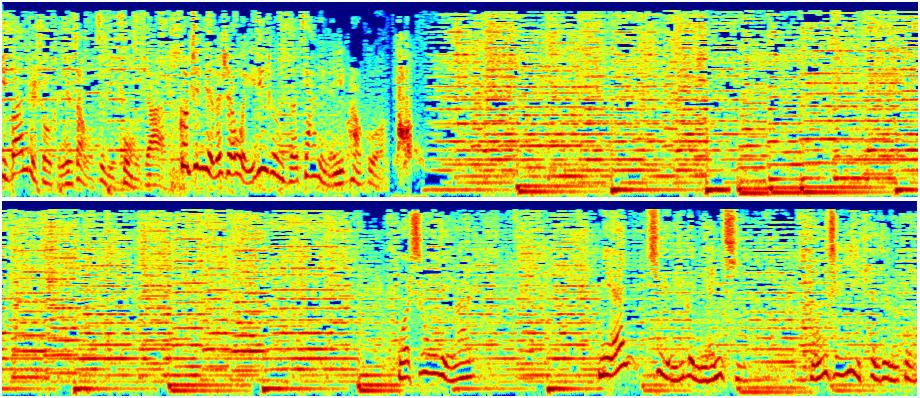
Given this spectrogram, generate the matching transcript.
一般这时候肯定在我自己父母家呀。过春节的时候，我一定是会和家里人一块过。我是吴炳安。年是有一个年期，不是一天就能过完。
